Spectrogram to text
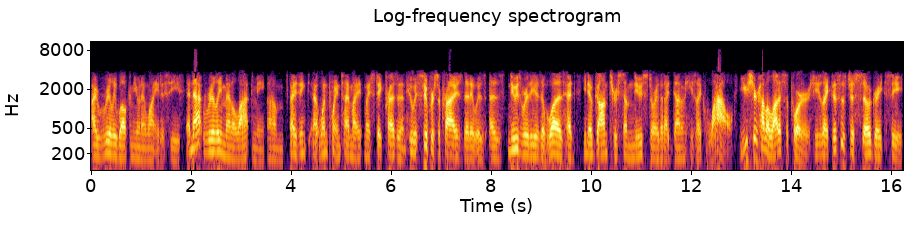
I really welcome you, and I want you to see." And that really meant a lot to me. Um, I think at one point in time, my my stake president, who was super surprised that it was as newsworthy as it was, had you know gone through some news story that I'd done, and he's like, "Wow, you sure have a lot of supporters." He's like, "This is just so great to see."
